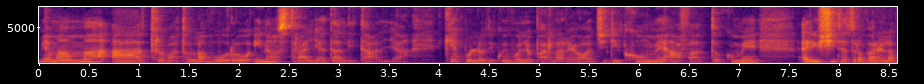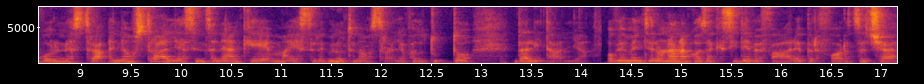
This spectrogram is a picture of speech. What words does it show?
mia mamma ha trovato lavoro in Australia dall'Italia che è quello di cui voglio parlare oggi, di come ha fatto, come è riuscita a trovare lavoro in, Austra- in, Australia senza neanche mai essere venuta in Australia, ha fatto tutto dall'Italia. Ovviamente non è una cosa che si deve fare per forza, cioè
